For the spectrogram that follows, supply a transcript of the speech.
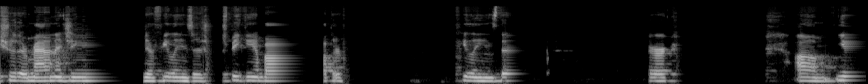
sure they're managing their feelings. They're speaking about their feelings. They're um, you, you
